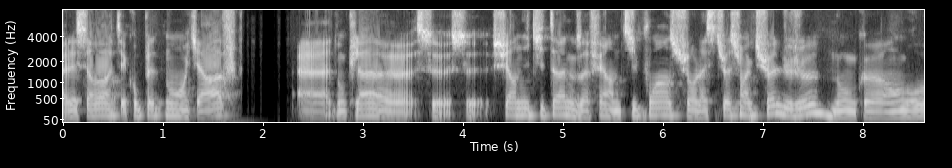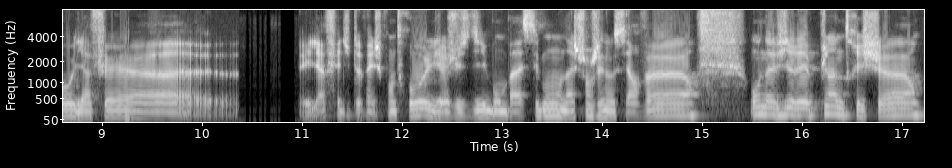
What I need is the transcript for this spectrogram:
Euh, les serveurs étaient complètement en carafe. Euh, donc là, euh, ce, cher Nikita nous a fait un petit point sur la situation actuelle du jeu. Donc en gros, il a fait, il a fait du damage control. Il a juste dit bon bah c'est bon, on a changé nos serveurs, on a viré plein de tricheurs.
